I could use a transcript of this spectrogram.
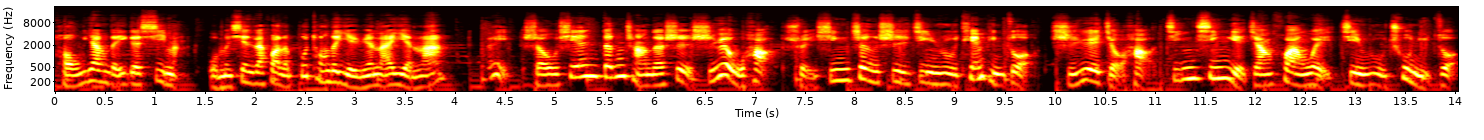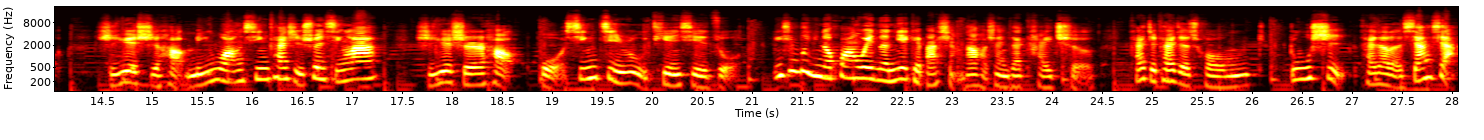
同样的一个戏码，我们现在换了不同的演员来演啦。哎，首先登场的是十月五号，水星正式进入天秤座；十月九号，金星也将换位进入处女座；十月十号，冥王星开始顺行啦；十月十二号，火星进入天蝎座。零星不停的换位呢，你也可以把它想到好像你在开车，开着开着从都市开到了乡下，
